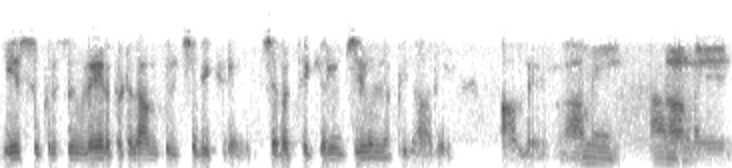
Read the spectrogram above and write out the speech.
இயேசு கிறிஸ்து விளையாடப்பட்ட நாமத்தில் செபிக்கிறேன். செபத்தை கேளும் ஜீவன் பிதாவே ஆமென். ஆமென். ஆமென்.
